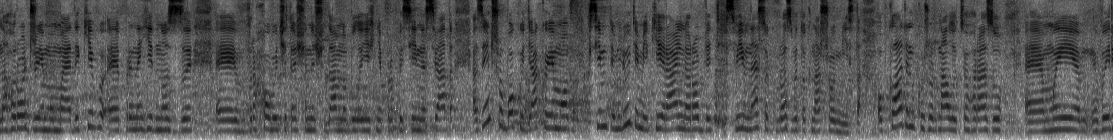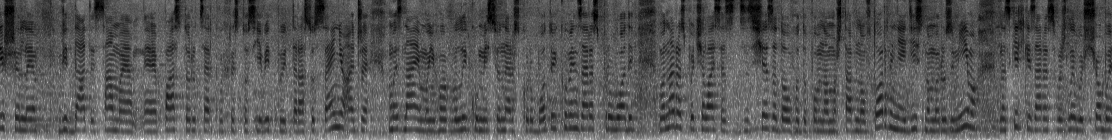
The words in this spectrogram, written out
нагороджуємо медиків е, принагідно з е, враховуючи те, що нещодавно було їхнє професійне свято. А з іншого боку, дякуємо всім тим людям, які реально роблять свій внесок в розвиток нашого міста. Обкладинку журналу цього разу е, ми вирішили віддати саме пастору церкви Христос є відповідь Тарасу Сеню, адже ми знаємо його велику місіонерську роботу, яку він зараз проводить. Вона розпочалася ще задовго до повномасштабного вторгнення. І дійсно ми розуміємо, наскільки зараз важливо, щоб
